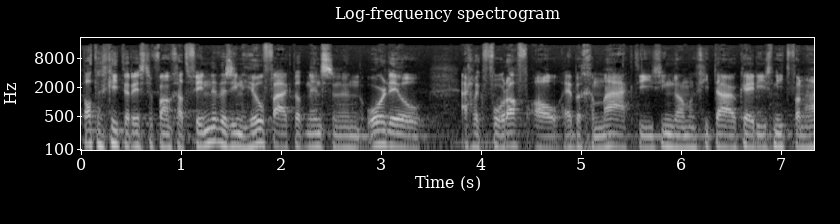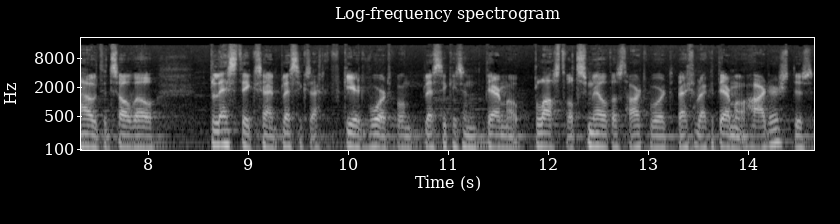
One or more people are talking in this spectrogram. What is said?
wat een gitarist ervan gaat vinden. We zien heel vaak dat mensen een oordeel eigenlijk vooraf al hebben gemaakt. Die zien dan een gitaar, oké, die is niet van hout. Het zal wel plastic zijn. Plastic is eigenlijk het verkeerd woord, want plastic is een thermoplast wat smelt als het hard wordt. Wij gebruiken thermoharders, dus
